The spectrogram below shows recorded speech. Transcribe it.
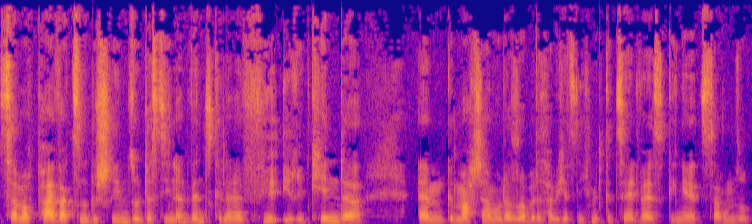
Es haben auch ein paar Erwachsene geschrieben, so dass sie einen Adventskalender für ihre Kinder ähm, gemacht haben oder so, aber das habe ich jetzt nicht mitgezählt, weil es ging ja jetzt darum, so,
